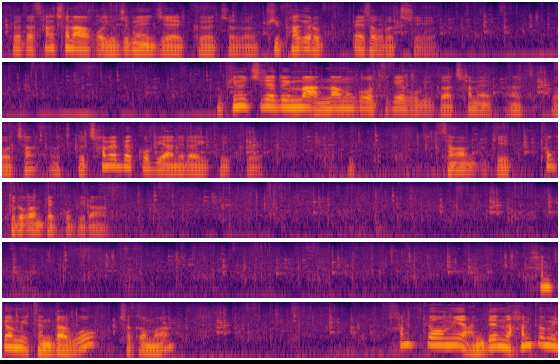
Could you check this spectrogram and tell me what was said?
그러다 상처 나갖고 요즘에 이제 그, 저거, 귀파개로 빼서 그렇지. 피누칠해도 임마 안 나오는 거 어떻게 거기가 참외, 아, 그거 참, 어, 그 참외 배꼽이 아니라 그, 그, 그 이상한, 이렇게 폭 들어간 배꼽이라. 한 뼘이 된다고? 잠깐만. 한 뼘이 안 되는 한 뼘이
